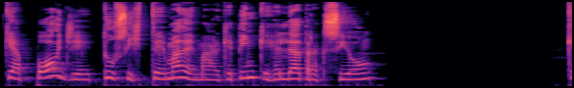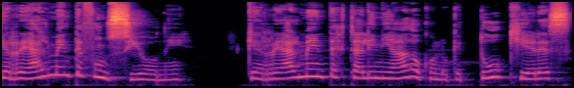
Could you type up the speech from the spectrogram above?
que apoye tu sistema de marketing, que es el de atracción, que realmente funcione? que realmente esté alineado con lo que tú quieres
